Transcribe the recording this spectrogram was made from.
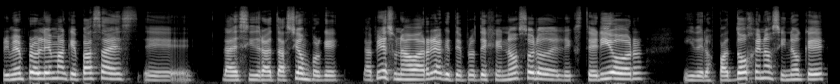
primer problema que pasa es eh, la deshidratación, porque la piel es una barrera que te protege no solo del exterior y de los patógenos, sino que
